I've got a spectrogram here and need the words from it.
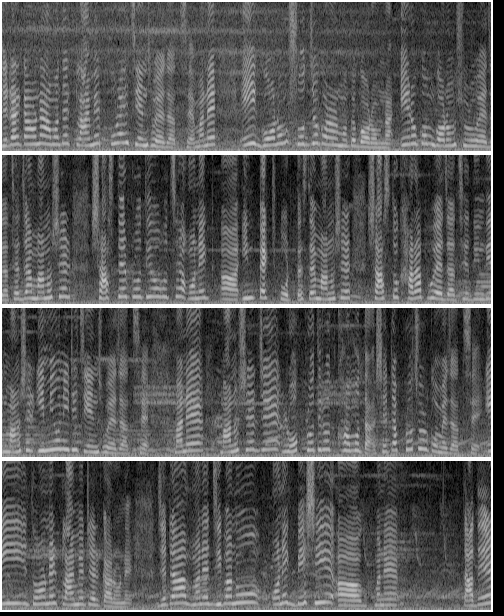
যেটার কারণে আমাদের ক্লাইমেট পুরাই চেঞ্জ হয়ে যাচ্ছে। মানে এই গরম সহ্য করার মতো গরম না। এরকম গরম শুরু হয়ে যাচ্ছে, যা মানুষের স্বাস্থ্যের প্রতিও হচ্ছে অনেক ইম্প্যাক্ট পড়তেছে। মানুষের স্বাস্থ্য খারাপ হয়ে যাচ্ছে দিন দিন, মানুষের ইমিউনিটি চেঞ্জ হয়ে যাচ্ছে। মানে মানুষের যে রোগ প্রতিরোধ ক্ষমতা, সেটা প্রচুর কমে যাচ্ছে এই ধরনের ক্লাইমেটের কারণে। যেটা মানে জীবাণু অনেক বেশি মানে তাদের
